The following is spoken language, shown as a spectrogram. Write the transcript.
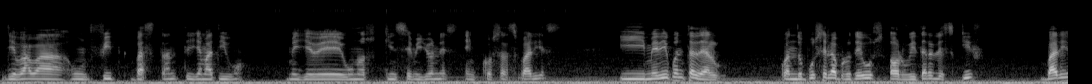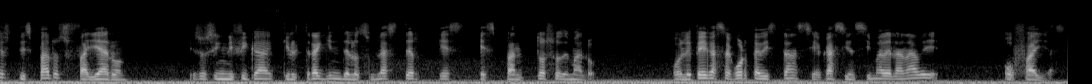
Llevaba un fit bastante llamativo. Me llevé unos 15 millones en cosas varias. Y me di cuenta de algo. Cuando puse la Proteus a orbitar el skiff, varios disparos fallaron. Eso significa que el tracking de los blaster es espantoso de malo o le pegas a corta distancia casi encima de la nave o fallas.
